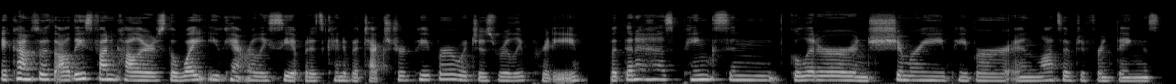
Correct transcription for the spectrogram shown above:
it comes with all these fun colors. The white, you can't really see it, but it's kind of a textured paper, which is really pretty. But then it has pinks and glitter and shimmery paper and lots of different things.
